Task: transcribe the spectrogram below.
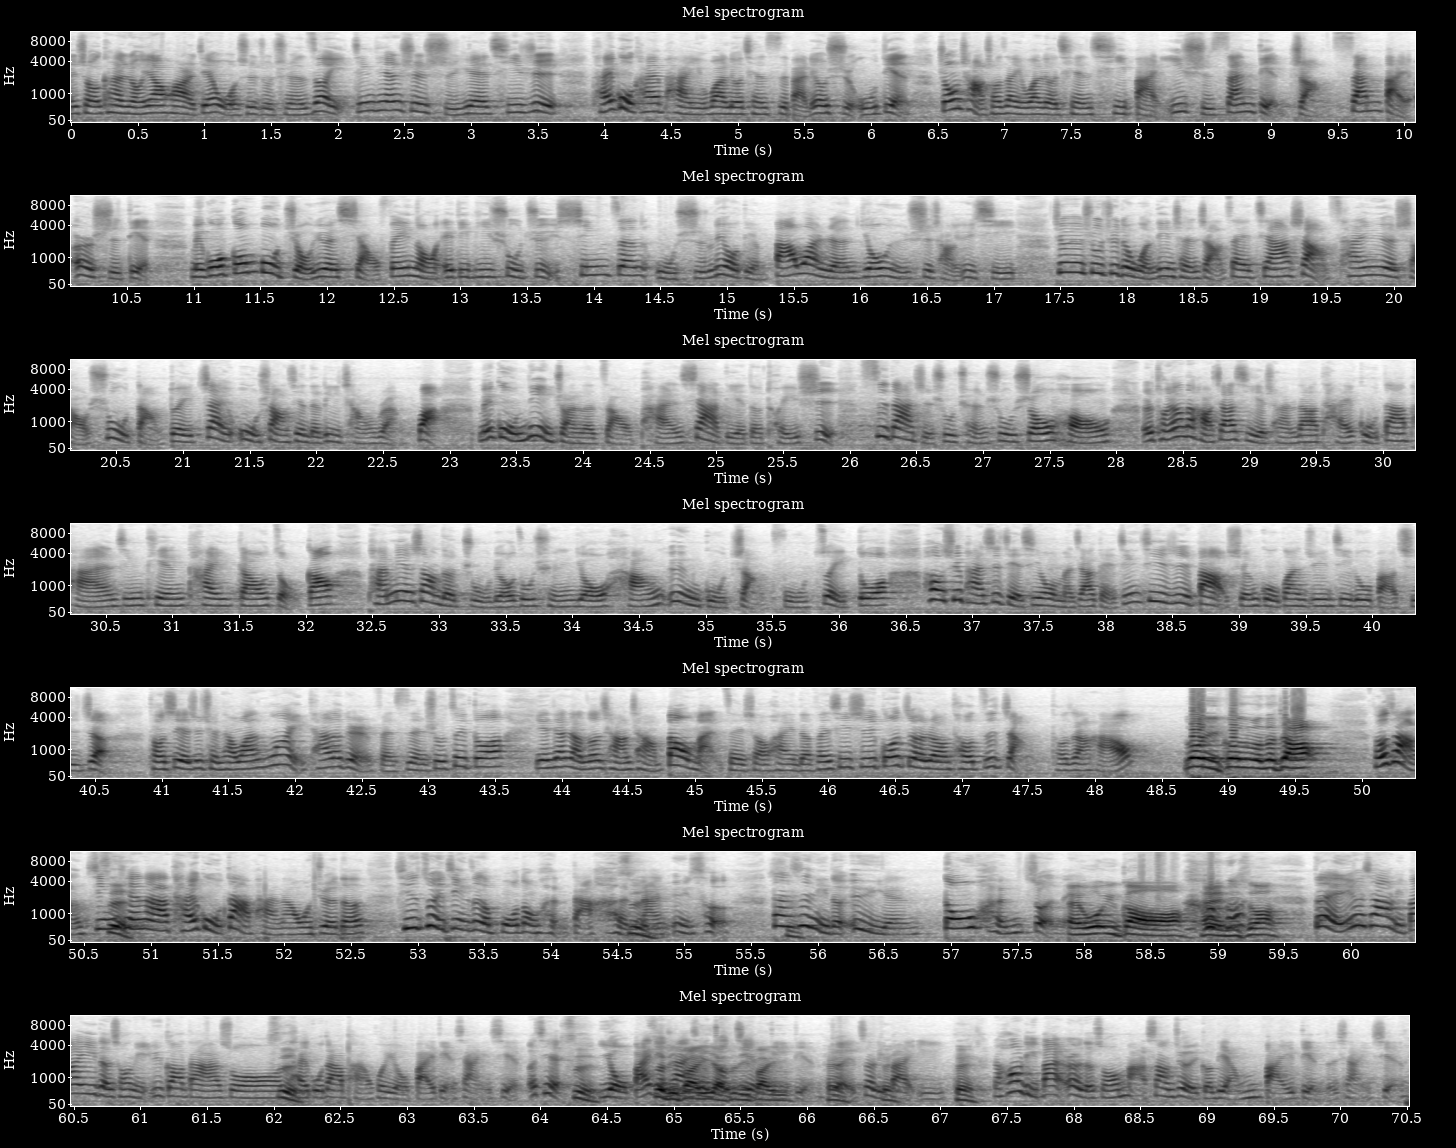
收看《荣耀华尔街》，我是主持人 Zoe。今天是十月七日，台股开盘一万六千四百六十五点，中场收在一万六千七百一十三点，涨三百二十点。美国公布九月小非农 ADP 数据，新增五十六点八万人，优于市场预期。就业数据的稳定成长，再加上参阅少数党对债务上限的立场软化，美股逆转了早盘下跌的颓势，四大指数全数收红。而同样的好消息也传到台股大盘，今天开高走高，盘面上的主流族群由航运股涨幅最多。后续盘势解析，我们交给经济日报选股冠军纪录保持者。同时，也是全台湾 Line、Telegram 粉丝人数最多、演讲讲座场场爆满、最受欢迎的分析师郭哲荣投资长。投资长好，各位观众们，大家好。头长，今天啊，台股大盘啊，我觉得其实最近这个波动很大，很是。难预测。但是你的预言都很准哎、哎、我预告哦，哎，你说。对，因为像礼拜一的时候，你预告大家说台股大盘会有白点下影线，而且是。有白点下影线就见低点，对，这礼拜一。对，然后礼拜二的时候，马上就有一个两百点的下影线。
